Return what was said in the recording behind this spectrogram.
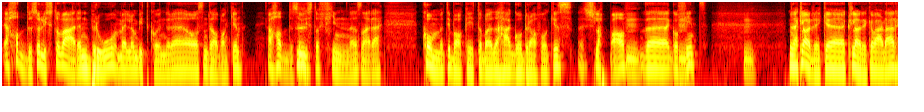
Jeg hadde så lyst til å være en bro mellom bitcoinere og sentralbanken. Jeg hadde Mm. så lyst til å finne sånn herre Komme tilbake hit og bare 'Det her går bra, folkens'. Slapp av. Mm. Det går fint. Men jeg klarer ikke, klarer ikke å være der.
